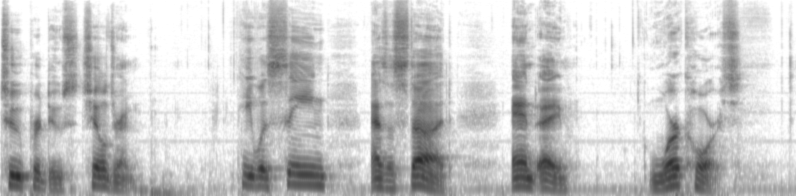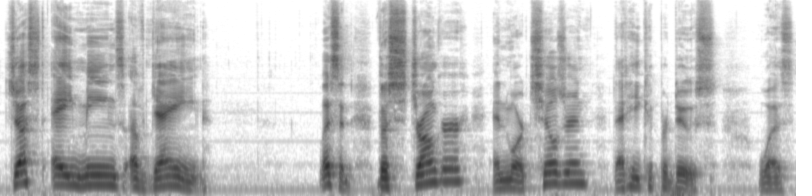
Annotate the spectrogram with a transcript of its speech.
to produce children. He was seen as a stud and a workhorse, just a means of gain. Listen, the stronger and more children that he could produce was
